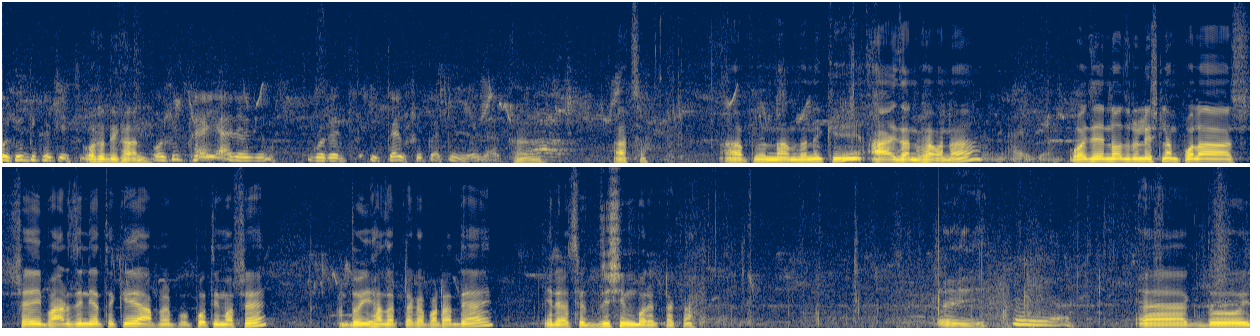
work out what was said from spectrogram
ওষুধই খেতেছি ওষুধই খান? ওষুধ খাই আর গোড়ের ইটা ওষুধটা কিনে রাখ হ্যাঁ। আচ্ছা। আপনার নাম জানি কি? আয়জান ভাবা না ওই যে নজরুল ইসলাম পলাশ, সেই ভার্জিনিয়া থেকে আপনার প্রতি মাসে দুই হাজার টাকা পাঠা দেয়। এটা হচ্ছে ডিসেম্বরের টাকা। এই। এক, দুই,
